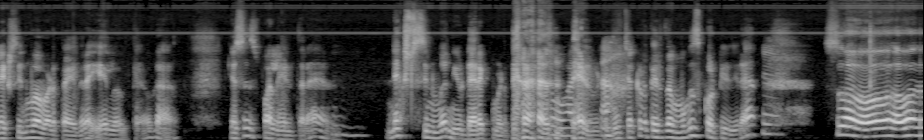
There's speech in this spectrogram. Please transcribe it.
ನೆಕ್ಸ್ಟ್ ಸಿನಿಮಾ ಮಾಡ್ತಾ ಇದ್ರೆ ಏನು ಅಂತ. ಅವಾಗ ಎಸ್ ಎಸ್ ಪಾಲ್ ಹೇಳ್ತಾರೆ ನೆಕ್ಸ್ಟ್ ಸಿನಿಮಾ ನೀವು ಡೈರೆಕ್ಟ್ ಮಾಡ್ತೀರಾ ಅಂತ. ಹೇಳ್ಬಿಟ್ಟು. ನೀವು ಚಕ್ರತೀರ್ಥ ಮುಗಿಸ್ಕೊಟ್ಟಿದ್ದೀರಾ? ಹ್ಮ್. ಸೊ ಅವಾಗ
